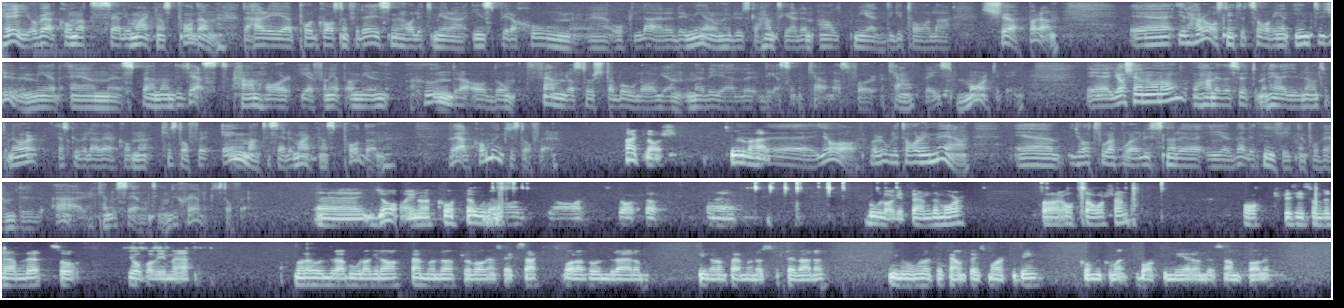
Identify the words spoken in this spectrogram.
Hej och välkomna till Sälj och marknadspodden. Det här är podcasten för dig som vill ha lite mera inspiration eh, och lära dig mer om hur du ska hantera den allt mer digitala köparen. Eh, I det här avsnittet så har vi en intervju med en spännande gäst. Han har erfarenhet av mer än 100 av de 500 största bolagen när det gäller det som kallas för account-based marketing. Eh, jag känner honom och han är dessutom en hängiven entreprenör. Jag skulle vilja välkomna Kristoffer Engman till Sälj och marknadspodden. Välkommen Kristoffer! Tack Lars! Kul att vara här. Eh, ja, vad roligt att ha dig med. Eh, jag tror att våra lyssnare är väldigt nyfikna på vem du är. Kan du säga någonting om dig själv Kristoffer? Ja, i några korta ordalag. Jag har startat bolaget Vendemore för åtta år sedan. Och precis som du nämnde så jobbar vi med några hundra bolag idag, 500 för att vara ganska exakt, varav 100 är de tillhör de 500 största i världen. Inom området account-based marketing kommer vi komma tillbaka till mer under samtalet.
